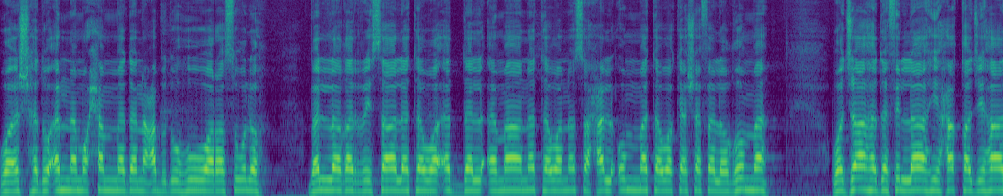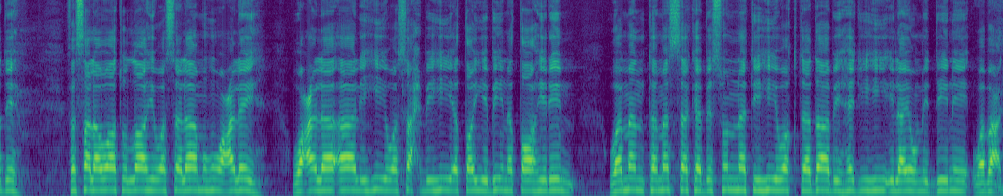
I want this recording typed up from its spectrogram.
واشهد ان محمدا عبده ورسوله بلغ الرساله وادى الامانه ونصح الامه وكشف الغمه وجاهد في الله حق جهاده فصلوات الله وسلامه عليه وعلى اله وصحبه الطيبين الطاهرين ومن تمسك بسنته واقتدى بهديه الى يوم الدين وبعد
